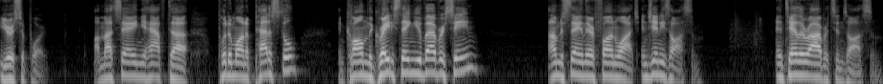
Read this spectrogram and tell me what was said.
your support. I'm not saying you have to put them on a pedestal and call them the greatest thing you've ever seen. I'm just saying they're a fun watch, and Jennie's awesome, and Taylor Robertson's awesome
